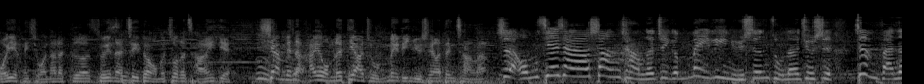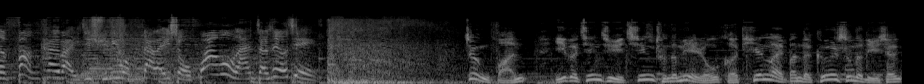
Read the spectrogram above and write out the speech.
我也很喜欢他的歌，所以呢这一段我们做的长一点。下面呢还有我们的第二组魅力女生要登场了。是的，我们接下来要上场的这个魅力女生组呢，就是郑凡的《放开吧》，以及徐丽为我们带来一首《花木兰》，掌声有请。郑凡，一个兼具清纯的面容和天籁般的歌声的女生，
